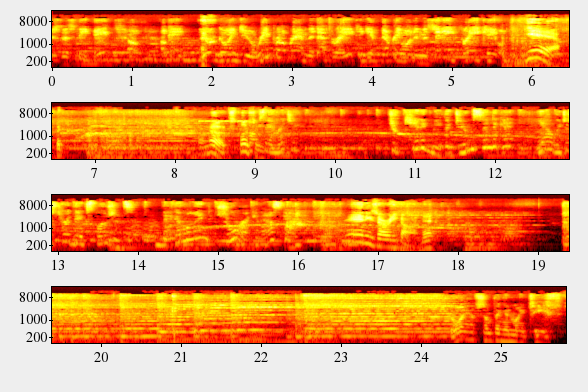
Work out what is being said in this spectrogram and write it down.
is this the eighth? Oh, okay. You're going to reprogram the death ray to give everyone in the city free cable. Yeah, but. Oh no, explosion. Roxanne Ritchie? You're kidding me. The Doom Syndicate? Yeah, we just heard the explosions. Megamind? Sure, I can ask him. And he's already gone. Eh? Do I have something in my teeth?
